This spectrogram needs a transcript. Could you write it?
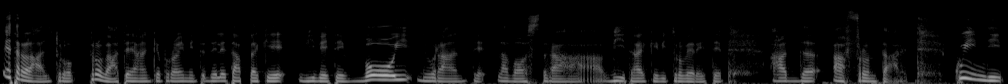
E tra l'altro trovate anche probabilmente delle tappe che vivete voi durante la vostra vita e che vi troverete ad affrontare. Quindi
